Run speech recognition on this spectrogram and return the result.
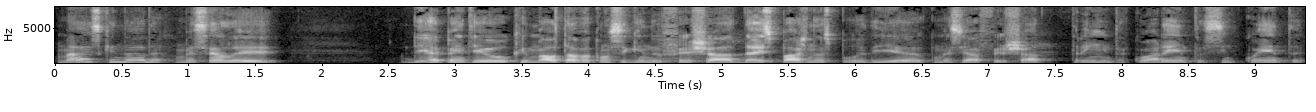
Mas que nada, comecei a ler. De repente eu que mal estava conseguindo fechar 10 páginas por dia, comecei a fechar 30, 40, 50.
